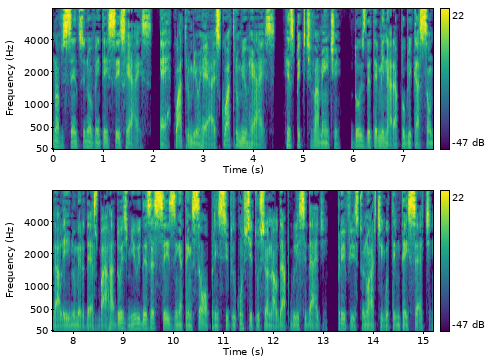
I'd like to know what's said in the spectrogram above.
9.996, é R$ 4.000, R$ 4.000, respectivamente, 2. Determinar a publicação da Lei nº 10/2016 em atenção ao princípio constitucional da publicidade, previsto no artigo 37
